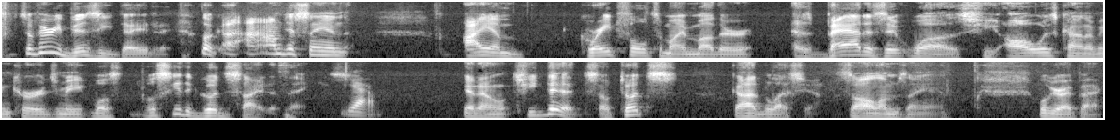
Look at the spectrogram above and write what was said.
it's a very busy day today. Look, I, I'm just saying, I am grateful to my mother. As bad as it was, she always kind of encouraged me. We'll, we'll see the good side of things. Yeah. You know, she did. So, Toots, God bless you. That's all I'm saying. We'll be right back.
